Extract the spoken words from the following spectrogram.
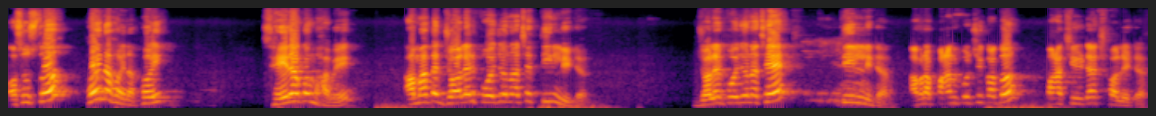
অসুস্থ হয় না হয় না? হই। সেই রকম ভাবে আমাদের জলের প্রয়োজন আছে তিন লিটার। জলের প্রয়োজন আছে তিন লিটার। আমরা পান করছি কত? পাঁচ লিটার, ছ লিটার।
